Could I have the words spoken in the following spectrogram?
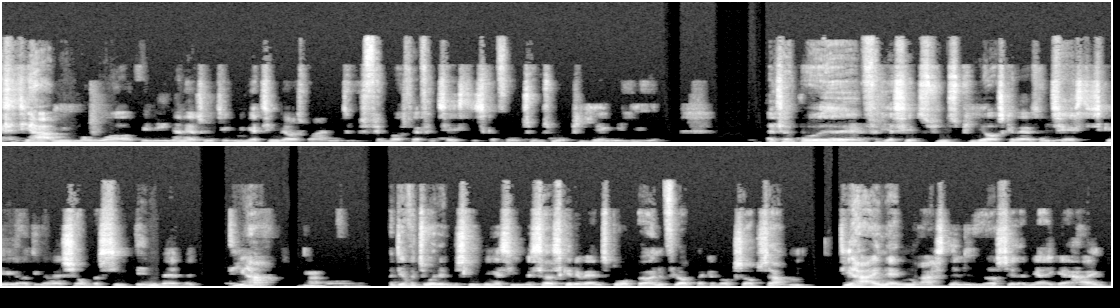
altså de har min mor og veninderne og sådan ting, men jeg tænkte også bare, at det ville fandme også være fantastisk at få to små piger ind i livet. Altså både øh, fordi jeg selv synes, piger også kan være fantastiske, og det kan være sjovt at se dem, hvad, hvad de har. Ja. Og derfor tog jeg den beslutning at sige, at så skal det være en stor børneflok, der kan vokse op sammen. De har en anden resten af livet, også selvom jeg ikke er her. Ikke?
